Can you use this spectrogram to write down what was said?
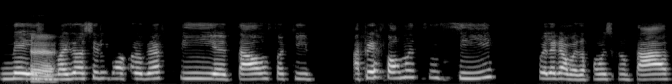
mesmo, é. mas eu achei legal a coreografia e tal, só que a performance em si foi legal, mas a forma de cantar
